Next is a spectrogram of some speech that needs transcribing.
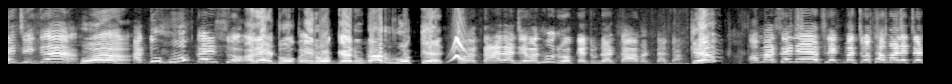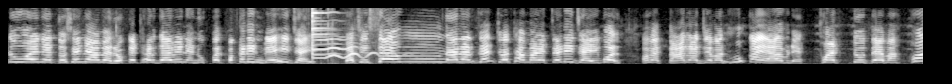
એ જીગા હો. આ તું હું કરશો? અરે ઢોકળી રોકેટ ઉડાડું રોકેટ. હવે તારા જેવા હું રોકેટ ઉડાડતા આવડતા હતા કેમ? અમાર છે ને ફ્લેટમાં ચોથા માળે ચડવું હોય ને તો છે ને અમે રોકેટ હળગાવીને ઉપર પકડીને બેહી જાય. પછી સમ નાના છે ચોથા માળે ચડી જાય બોલ. હવે તારા જેવા હું કઈ આવડે? ફટ્ટુ તેમાં હો?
